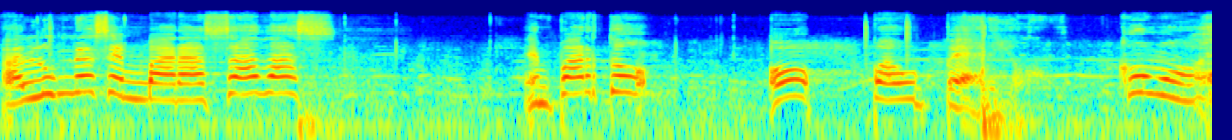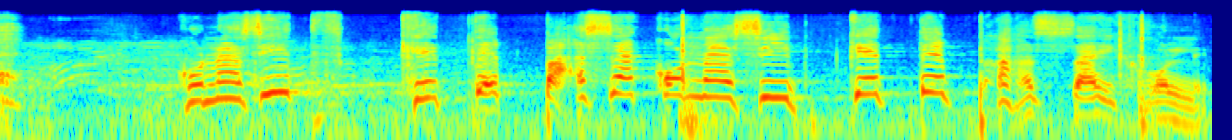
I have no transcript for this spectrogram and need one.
a alumnas embarazadas en parto o pauperio. ¿Cómo es? Conacit, ¿qué te pasa, Conacit? ¿Qué te pasa, híjole?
